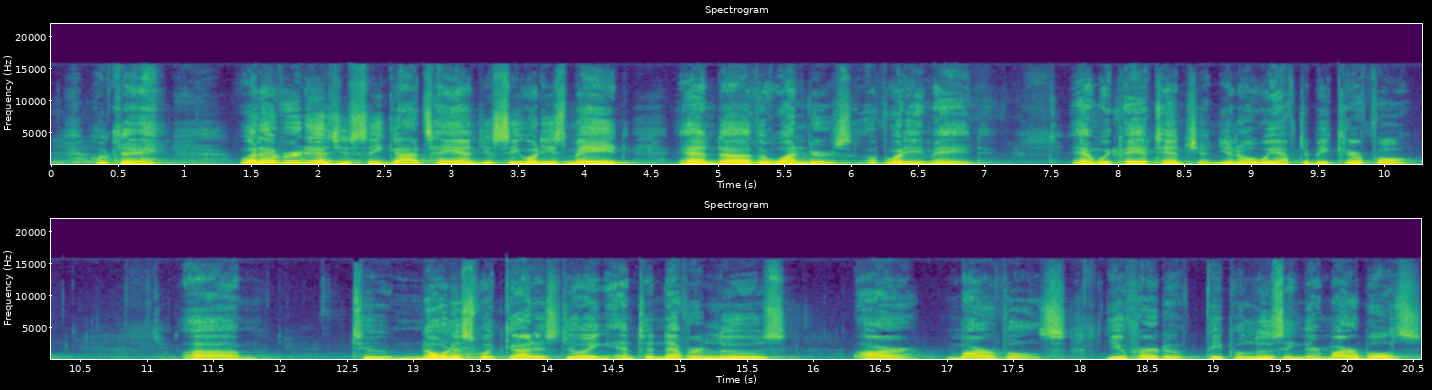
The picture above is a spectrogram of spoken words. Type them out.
okay? Whatever it is, you see God's hand, you see what He's made, and uh, the wonders of what He made. And we pay attention. You know, we have to be careful um, to notice what God is doing and to never lose our marvels. You've heard of people losing their marbles.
